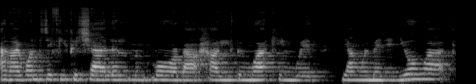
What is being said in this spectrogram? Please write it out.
and I wondered if you could share a little bit more about how you've been working with young women in your work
